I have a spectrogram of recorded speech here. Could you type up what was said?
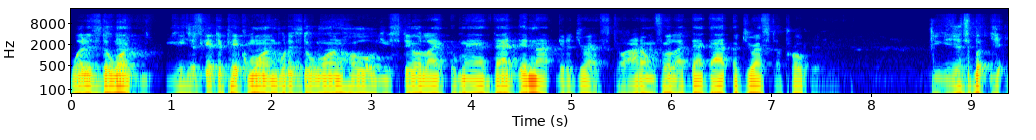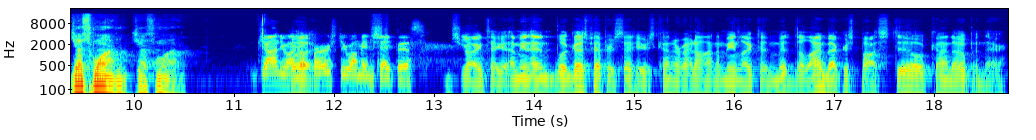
What is the one? You just get to pick one. What is the one hole you still like? Man, that did not get addressed, or I don't feel like that got addressed appropriately. You just but just one, just one. John, do you want well, to go first? Or do you want me to take this? Sure, I can take it. I mean, and what Ghost Pepper said here is kind of right on. I mean, like the the linebacker spot still kind of open there.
